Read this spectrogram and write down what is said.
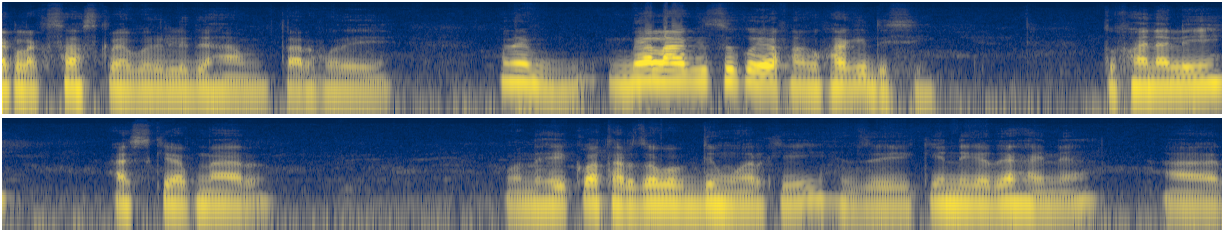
এক লাখ সাবস্ক্রাইবার এলে দেখাম, তারপরে মানে মেলা কিছু কই আপনাকে ফাঁকি দিছি। তো ফাইনালি আজকে আপনার মানে এই কথার জবাব দিব আর কি, যে কেন্দিকে দেখাই না আর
